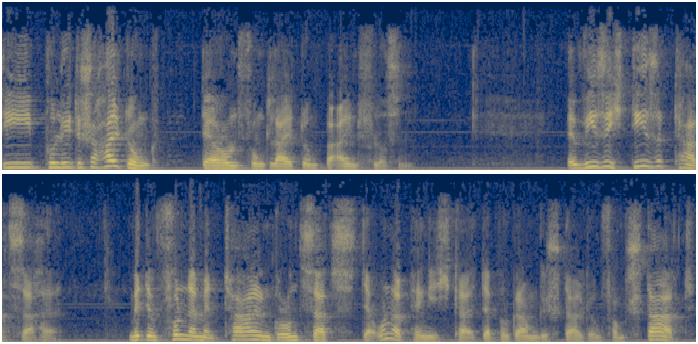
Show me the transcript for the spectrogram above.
die politische Haltung der Rundfunkleitung beeinflussen. Wie sich diese Tatsache mit dem fundamentalen Grundsatz der Unabhängigkeit der Programmgestaltung vom Staat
